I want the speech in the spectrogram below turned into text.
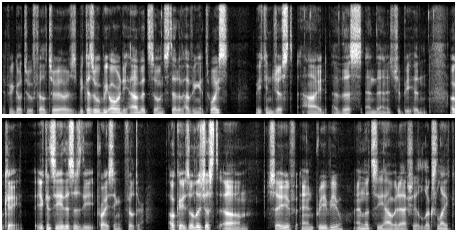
If we go to filters because we already have it so instead of having it twice we can just hide this and then it should be hidden. Okay you can see this is the pricing filter. Okay so let's just um, save and preview and let's see how it actually looks like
